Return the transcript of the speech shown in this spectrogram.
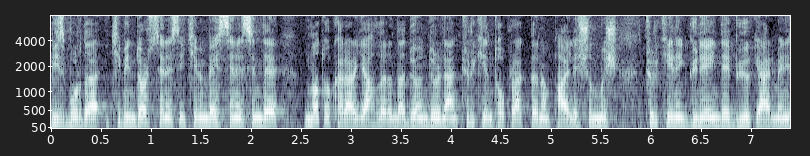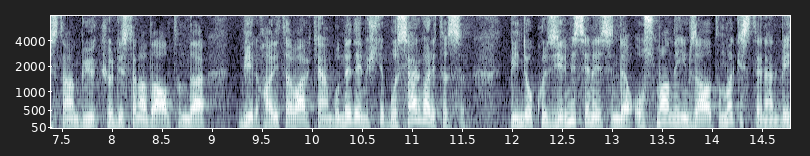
biz burada 2004 senesi, 2005 senesinde NATO karargahlarında döndürülen Türkiye'nin topraklarının paylaşılmış, Türkiye'nin güneyinde Büyük Ermenistan, Büyük Kürdistan adı altında bir harita varken bu ne demişti? Bu Serv haritası. 1920 senesinde Osmanlı imzalatılmak istenen ve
